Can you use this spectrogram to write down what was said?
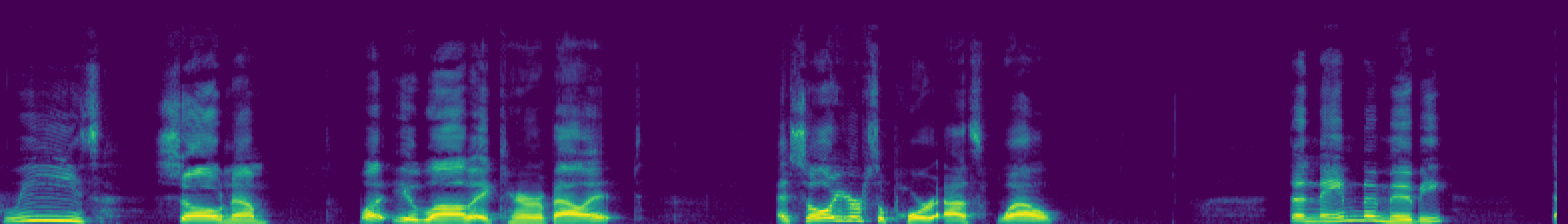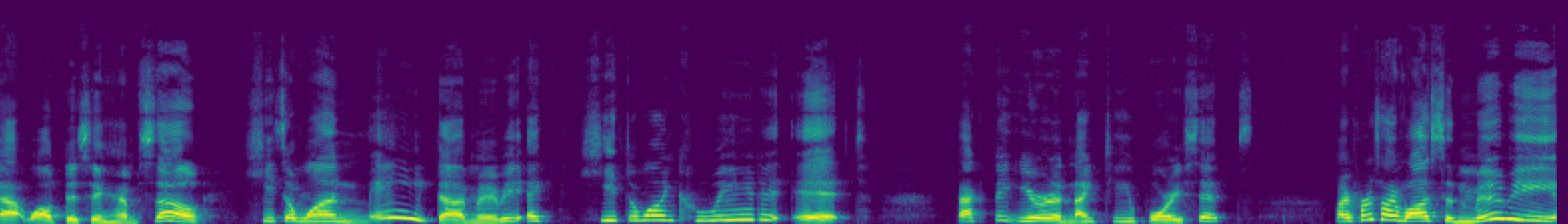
please show them what you love and care about it. And show your support as well. The name the movie that Walt Disney himself, he's the one made that movie and he's the one created it back the year in 1946. My first time watching the movie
